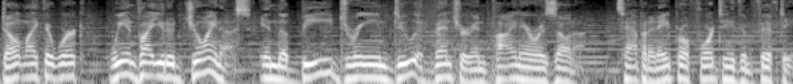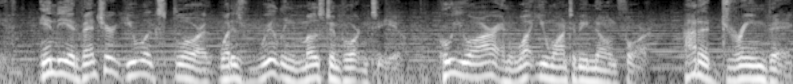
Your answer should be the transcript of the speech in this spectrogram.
don't like their work, we invite you to join us in the Be Dream Do adventure in Pine, Arizona. It's happening April 14th and 15th. In the adventure, you will explore what is really most important to you, who you are and what you want to be known for, how to dream big,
